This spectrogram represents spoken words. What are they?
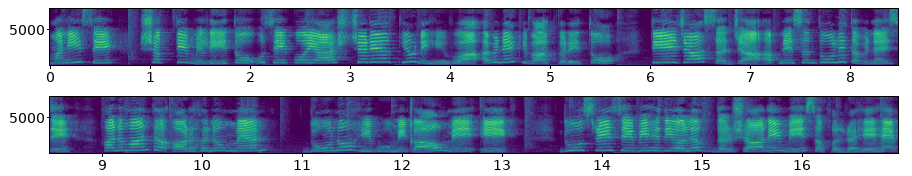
मनी से शक्ति मिली तो उसे कोई आश्चर्य क्यों नहीं हुआ? अभिनय की बात करें तो तेजा सज्जा अपने संतुलित अभिनय से हनुमंत और हनुमान दोनों ही भूमिकाओं में एक दूसरे से बेहद अलग दर्शाने में सफल रहे हैं।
